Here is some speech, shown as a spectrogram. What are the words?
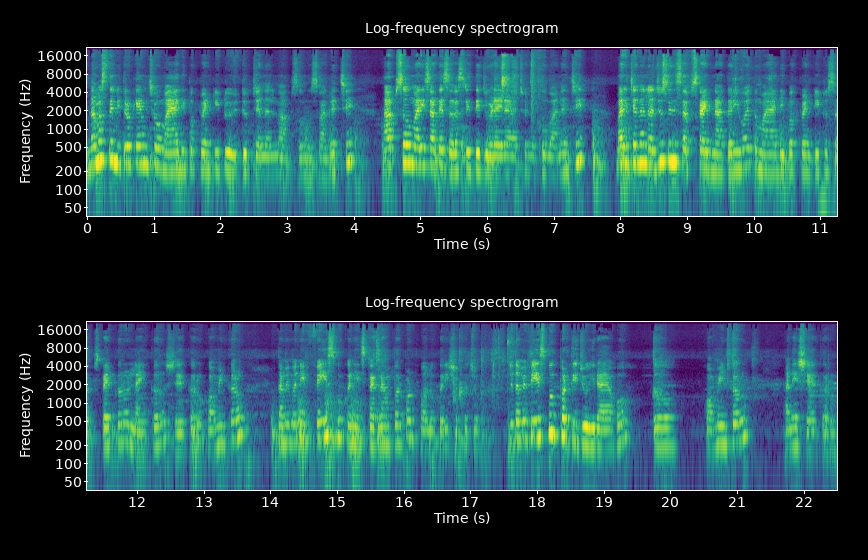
નમસ્તે મિત્રો, કેમ છો? Maya Deepak twenty two YouTube ચેનલમાં આપ સૌનું સ્વાગત છે. આપ સૌ મારી સાથે સરસ રીતે જોડાઈ રહ્યા છો અને ખૂબ આનંદ છે. મારી ચેનલ હજુ સુધી સબસ્ક્રાઈબ ના કરી હોય તો Maya Deepak twenty two subscribe કરો લાઇક કરો શેર કરો કોમેન્ટ કરો. તમે મને ફેસબુક અને ઇન્સ્ટાગ્રામ પર પણ ફોલો કરી શકો છો. જો તમે ફેસબુક પરથી જોઈ રહ્યા હો, તો કોમેન્ટ કરો અને શેર કરો.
